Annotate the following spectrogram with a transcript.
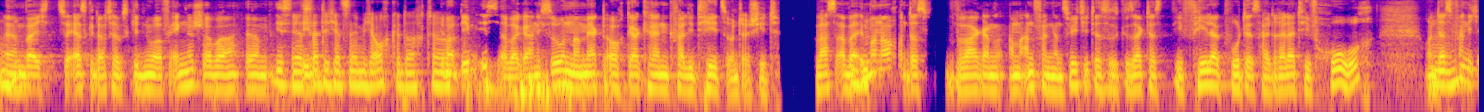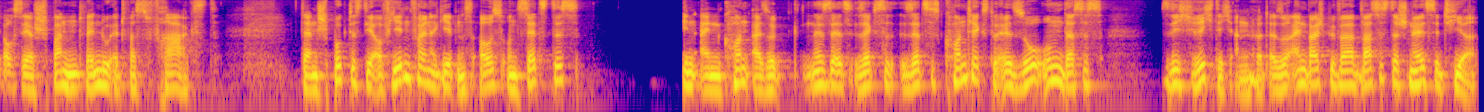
Mhm. Ähm, weil ich zuerst gedacht habe, es geht nur auf Englisch, aber ähm, ist. Ja, das dem, hätte ich jetzt nämlich auch gedacht. Ja. Genau, dem ist aber gar nicht so und man merkt auch gar keinen Qualitätsunterschied. Was aber mhm. immer noch, und das war ganz, am Anfang ganz wichtig, dass du es gesagt hast, die Fehlerquote ist halt relativ hoch. Und mhm. das fand ich auch sehr spannend, wenn du etwas fragst, dann spuckt es dir auf jeden Fall ein Ergebnis aus und setzt es in einen Kon, also ne, setzt, setzt es kontextuell so um, dass es sich richtig anhört. Also ein Beispiel war, was ist das schnellste Tier?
